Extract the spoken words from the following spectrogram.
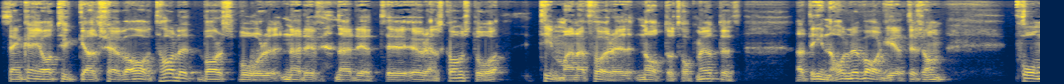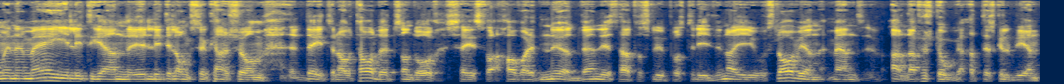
Sen kan jag tycka att själva avtalet bar spår när det, när det eh, överenskoms då timmarna före NATO-toppmötet. Att det innehåller vagheter som påminner mig lite grann, eh, lite långsamt kanske om Daytonavtalet som då sägs ha varit nödvändigt för att få slut på striderna i Jugoslavien men alla förstod att det skulle bli en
